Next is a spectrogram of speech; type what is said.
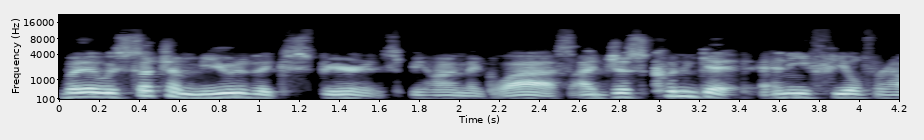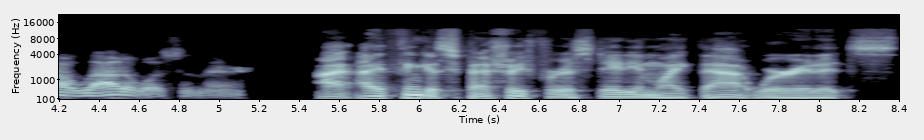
but it was such a muted experience behind the glass. I just couldn't get any feel for how loud it was in there. I, I think especially for a stadium like that where it, it's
